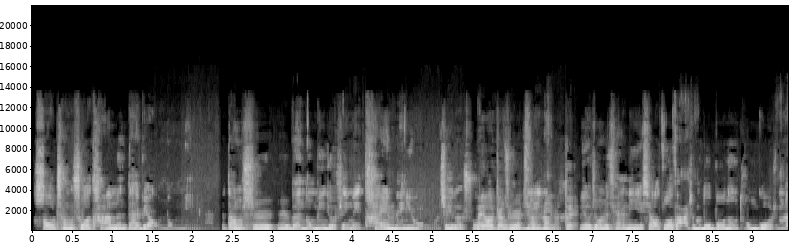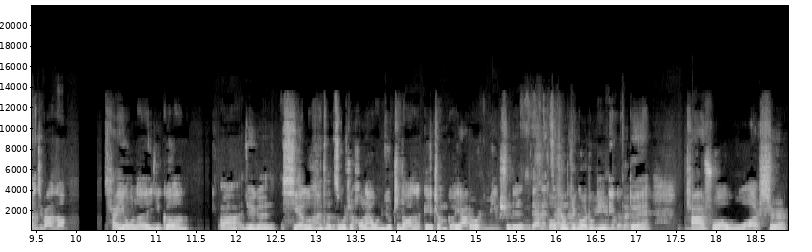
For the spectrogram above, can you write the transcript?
号称说他们代表农民。当时日本农民就是因为太没有这个说没有政治权利了，对，没有政治权利，小做法什么都不能通过，什么乱七八糟，才有了一个啊这个邪恶的组织。后来我们就知道了，给整个亚洲人民、世界人民带来走向军国主义那个。对，他说我是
